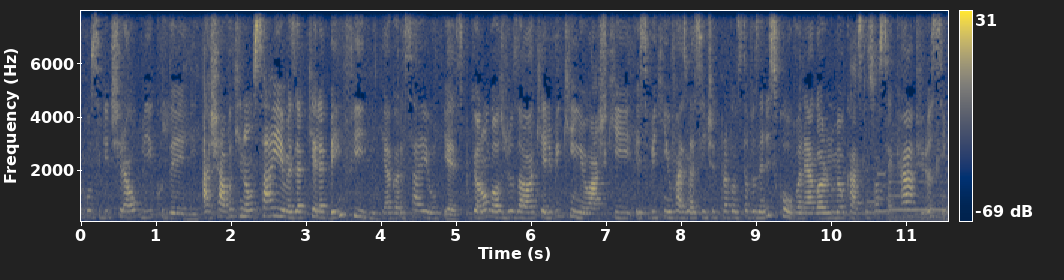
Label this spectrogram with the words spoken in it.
eu consegui tirar o bico dele. Achava que não saía, mas é porque ele é bem firme. E agora saiu. Yes, porque eu não gosto de usar aquele biquinho. Eu acho que esse biquinho faz mais sentido pra quando você tá fazendo escova, né? Agora no meu caso, que é só secar, tiro assim.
